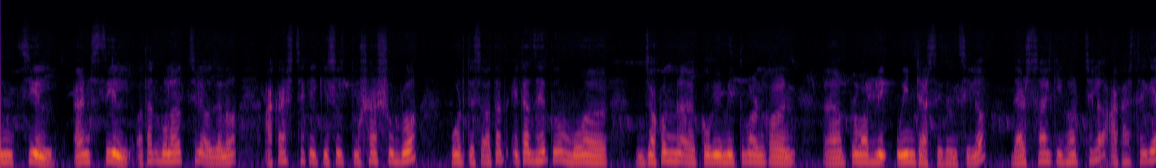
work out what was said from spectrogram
in chill and sill অর্থাৎ বলা হচ্ছিল যেন আকাশ থেকে কিছু তুষার শুভ্র পড়তেছে অর্থাৎ এটা যেহেতু যখন কবি মৃত্যুবরণ করেন প্রবাবলি উইন্টার সিজন ছিল। দ্যাটস ওয়াই কী ঘটছিল? আকাশ থেকে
